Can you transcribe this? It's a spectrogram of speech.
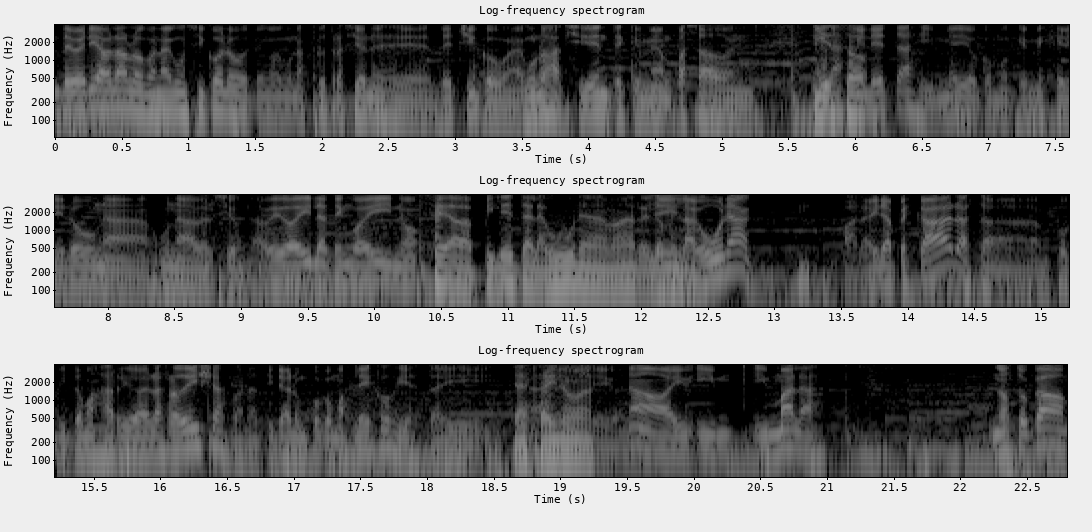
debería hablarlo con algún psicólogo, tengo algunas frustraciones de, de chico, con algunos accidentes que me han pasado en, Y las eso- piletas y medio como que me generó una, una aversión. La veo ahí, la tengo ahí y no, Sea pileta, laguna, mar, Sí, laguna para ir a pescar hasta un poquito más arriba de las rodillas, para tirar un poco más lejos y hasta ahí. Y hasta ahí nomás. llego. No, y, y- y malas. Nos tocaba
